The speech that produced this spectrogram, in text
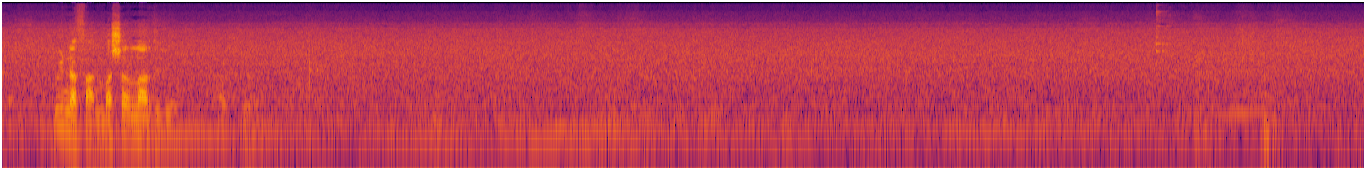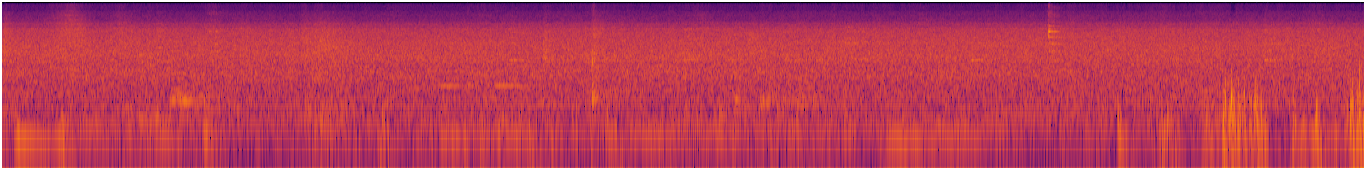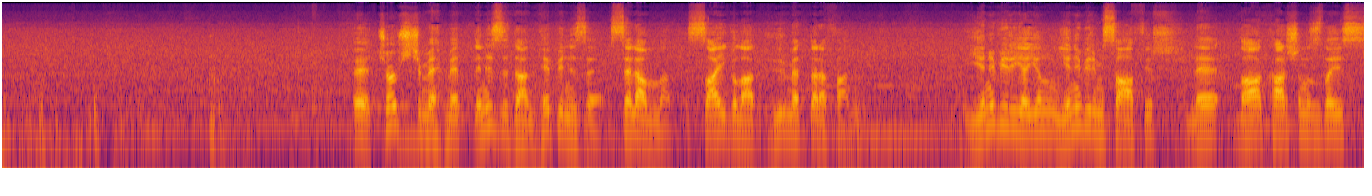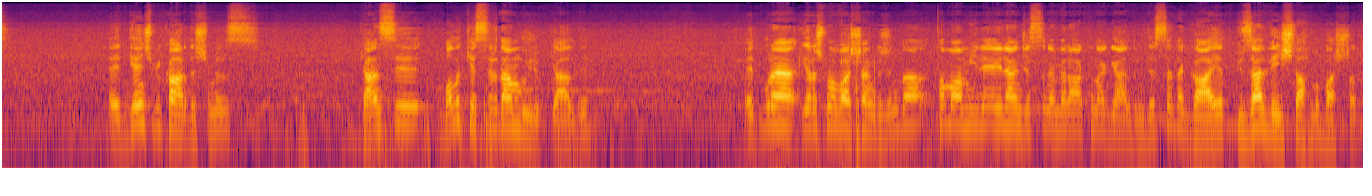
Buyurun efendim. Başarılar diliyorum. Başlıyorum. Evet, Çöpçü Mehmet Denizli'den hepinize selamlar, saygılar, hürmetler efendim. Yeni bir yayın, yeni bir misafirle daha karşınızdayız. Evet, genç bir kardeşimiz. Kendisi Balıkesir'den buyurup geldi. Evet, buraya yarışma başlangıcında tamamıyla eğlencesine, merakına geldim dese de gayet güzel ve iştahlı başladı.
